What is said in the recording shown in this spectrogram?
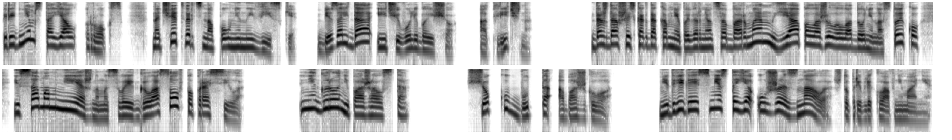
Перед ним стоял Рокс, на четверть наполненный виски, без льда и чего-либо еще. Отлично. Дождавшись, когда ко мне повернется бармен, я положила ладони на стойку и самым нежным из своих голосов попросила. «Не грони, пожалуйста». Щеку будто обожгло. Не двигаясь с места, я уже знала, что привлекла внимание.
